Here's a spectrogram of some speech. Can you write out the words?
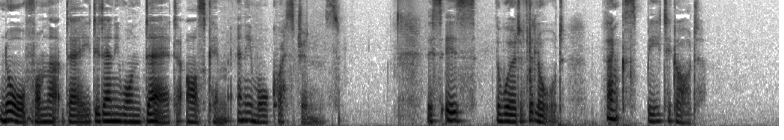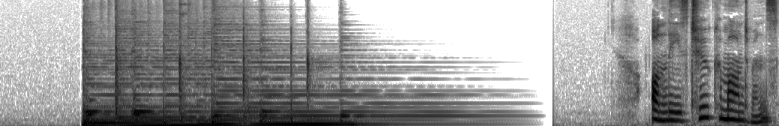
nor from that day did anyone dare to ask him any more questions. This is the word of the Lord. Thanks be to God. On these two commandments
